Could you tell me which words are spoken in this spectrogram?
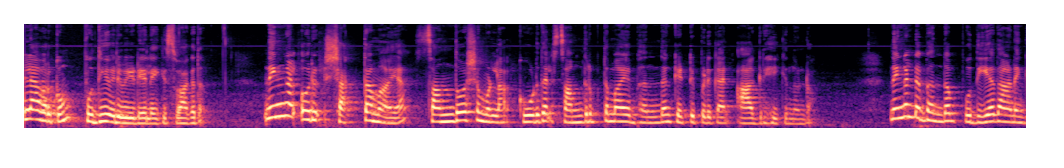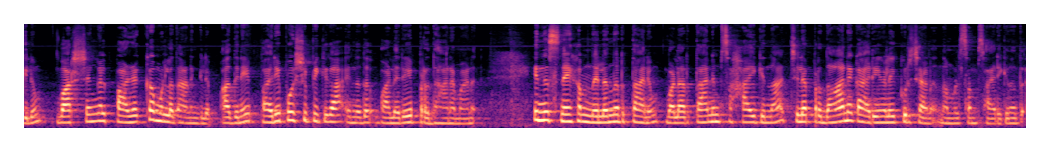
എല്ലാവർക്കും പുതിയൊരു വീഡിയോയിലേക്ക് സ്വാഗതം. നിങ്ങൾ ഒരു ശക്തമായ സന്തോഷമുള്ള കൂടുതൽ സംതൃപ്തമായ ബന്ധം കെട്ടിപ്പടുക്കാൻ ആഗ്രഹിക്കുന്നുണ്ടോ? നിങ്ങളുടെ ബന്ധം പുതിയതാണെങ്കിലും വർഷങ്ങൾ പഴക്കമുള്ളതാണെങ്കിലും അതിനെ പരിപോഷിപ്പിക്കുക എന്നത് വളരെ പ്രധാനമാണ്. ഇന്ന് സ്നേഹം നിലനിർത്താനും വളർത്താനും സഹായിക്കുന്ന ചില പ്രധാന കാര്യങ്ങളെക്കുറിച്ചാണ് നമ്മൾ സംസാരിക്കുന്നത്.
